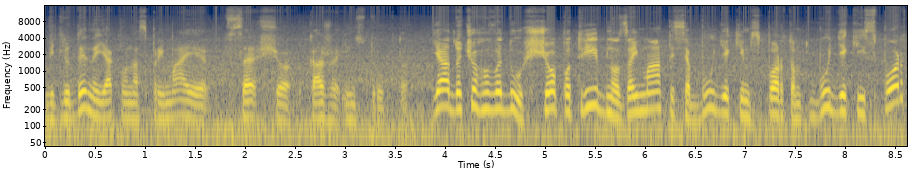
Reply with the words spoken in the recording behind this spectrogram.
від людини, як вона сприймає все, що каже інструктор. Я до чого веду, що потрібно займатися будь-яким спортом. Будь-який спорт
